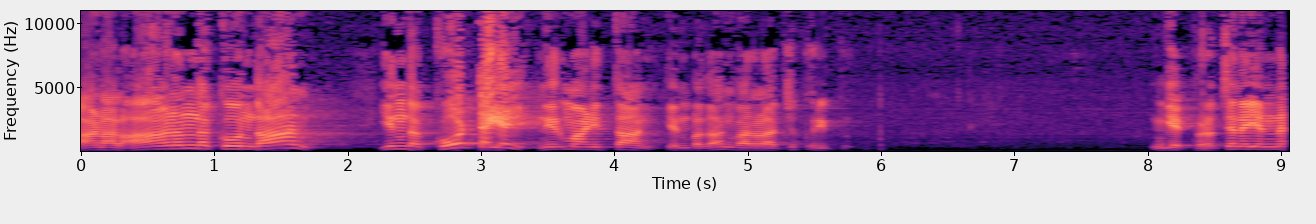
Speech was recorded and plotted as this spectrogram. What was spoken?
ஆனால் ஆனந்த தான் இந்த கோட்டையை நிர்மாணித்தான் என்பதான் வரலாற்று குறிப்பு. இங்கே பிரச்சனை என்ன?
